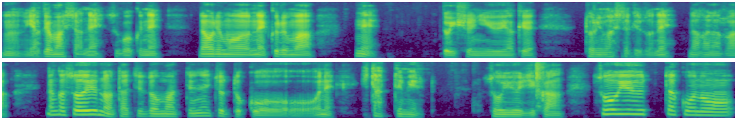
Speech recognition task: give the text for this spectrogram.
うん、焼けましたね、すごくね。で俺もね、車、ね、と一緒に夕焼け撮りましたけどね、なかなか、なんかそういうのを立ち止まってね、ちょっとこうね、浸ってみる。そういう時間。そういったこの、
